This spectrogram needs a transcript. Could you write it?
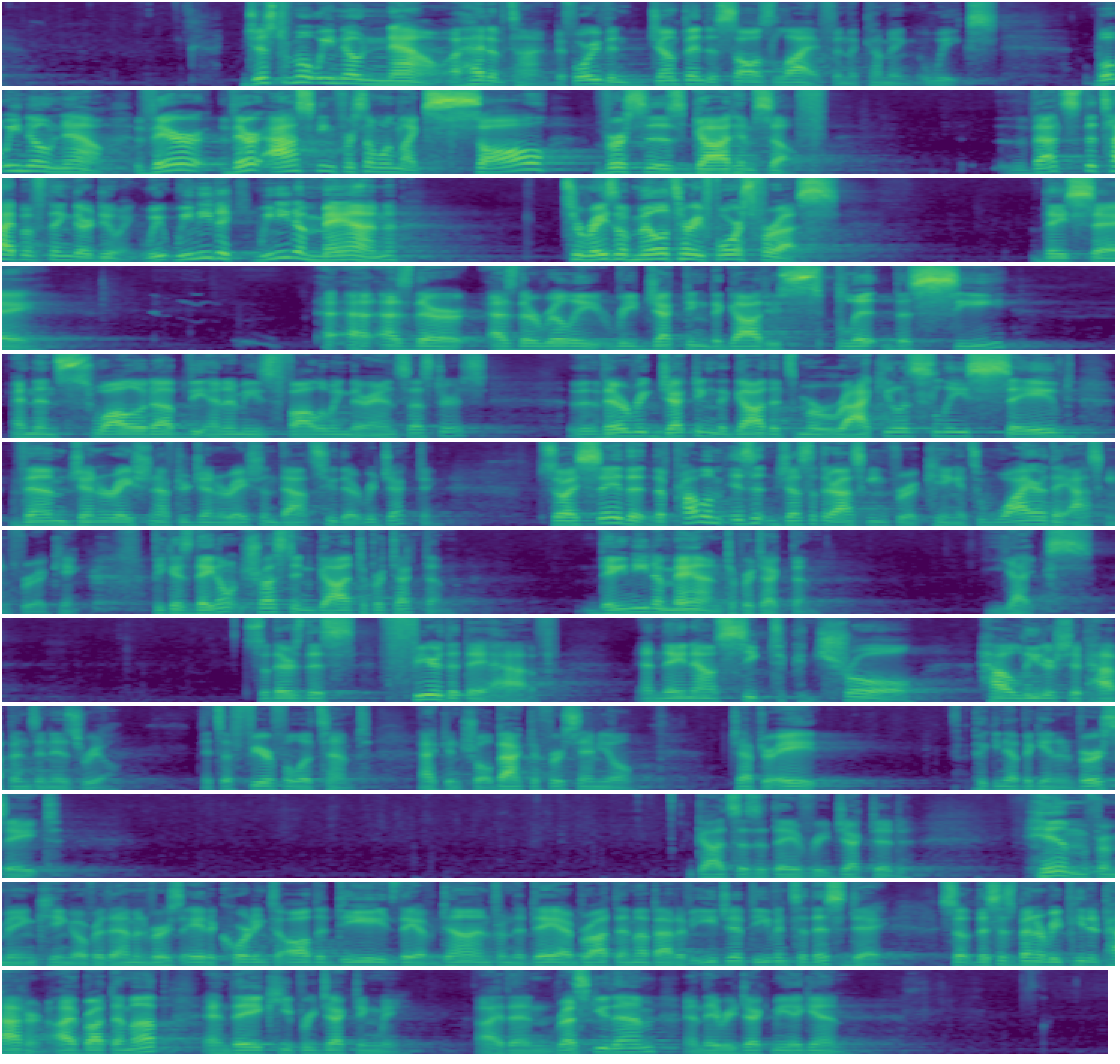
Just from what we know now, ahead of time, before we even jump into Saul's life in the coming weeks, what we know now, they're, they're asking for someone like Saul versus God Himself. That's the type of thing they're doing. We, we, need, a, we need a man to raise a military force for us. They say, as they're, as they're really rejecting the God who split the sea and then swallowed up the enemies following their ancestors. They're rejecting the God that's miraculously saved them generation after generation. That's who they're rejecting. So I say that the problem isn't just that they're asking for a king, it's why are they asking for a king? Because they don't trust in God to protect them. They need a man to protect them. Yikes. So there's this fear that they have, and they now seek to control how leadership happens in Israel. It's a fearful attempt at control. Back to 1 Samuel chapter 8, picking up again in verse 8. God says that they've rejected him from being king over them. In verse 8, according to all the deeds they have done from the day I brought them up out of Egypt, even to this day. So this has been a repeated pattern. I brought them up, and they keep rejecting me. I then rescue them, and they reject me again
